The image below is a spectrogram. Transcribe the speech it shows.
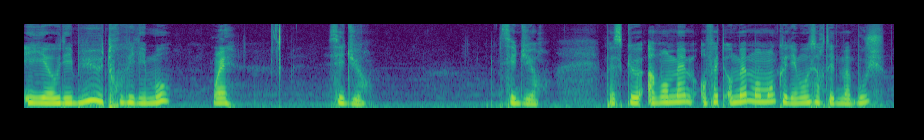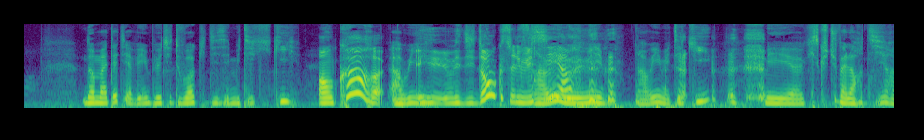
Et au début, trouver les mots, Ouais. c'est dur. C'est dur. Parce que avant même, en fait, au même moment que les mots sortaient de ma bouche, dans ma tête, il y avait une petite voix qui disait Mais t'es qui Encore? Ah oui. Et- Mais dis donc, celui-ci. Ah oui, hein. oui, oui. Ah oui, mais t'es qui? Mais euh, qu'est-ce que tu vas leur dire?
